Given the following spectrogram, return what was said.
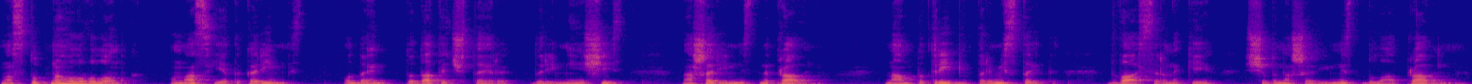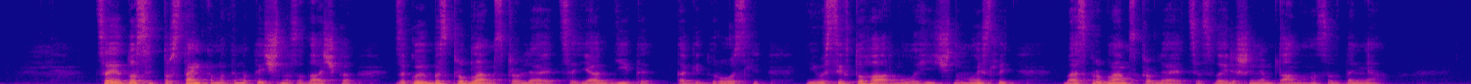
Наступна головоломка. У нас є така рівність. 1 додати 4 дорівнює 6. Наша рівність неправильна. Нам потрібно перемістити два сірники, щоб наша рівність була правильною. Це є досить простенька математична задачка, з якою без проблем справляються як діти, так і дорослі. І усі, хто гарно логічно мислить, без проблем справляється з вирішенням даного завдання.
